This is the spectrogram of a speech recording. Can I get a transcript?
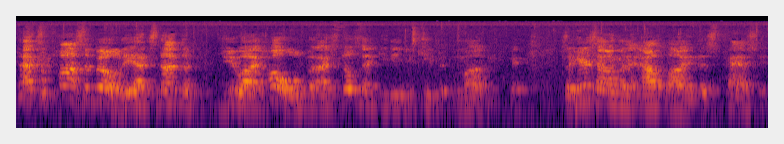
that's a possibility. That's not the view I hold, but I still think you need to keep it in mind. Okay? So here's how I'm going to outline this passage.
